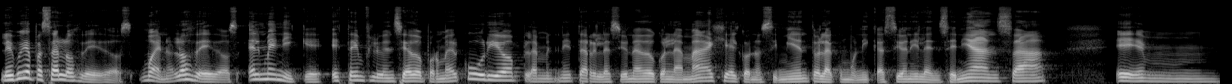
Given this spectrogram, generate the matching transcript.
Les voy a pasar los dedos. Bueno, los dedos. El menique está influenciado por Mercurio, planeta relacionado con la magia, el conocimiento, la comunicación y la enseñanza. Em,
